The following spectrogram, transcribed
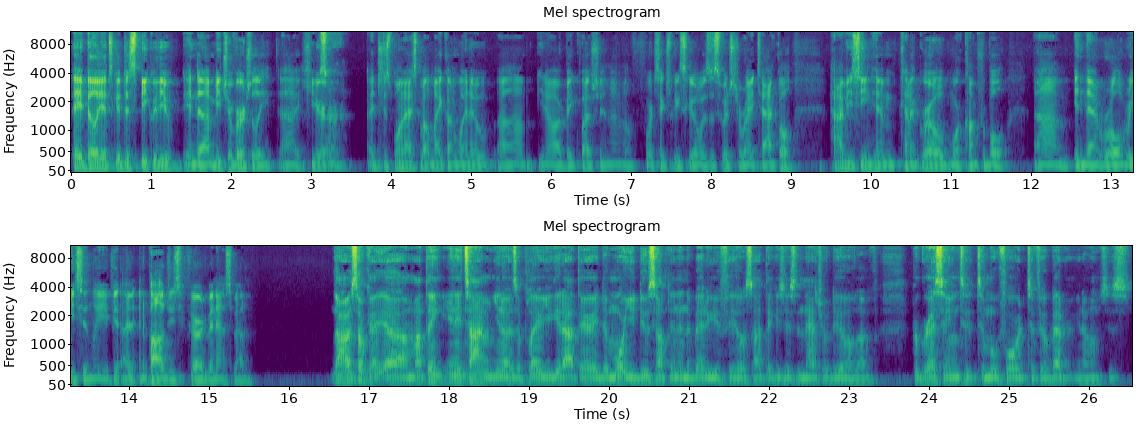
Hey, Billy, it's good to speak with you and uh, meet you virtually uh, here. Yes, I just want to ask about Mike Onwenu. Um, you know, our big question, I don't know, four, six weeks ago was a switch to right tackle. Have you seen him kind of grow more comfortable um, in that role recently? If you, and apologies if you've already been asked about him. No, it's okay. Um, I think anytime, you know, as a player, you get out there, the more you do something, then the better you feel. So I think it's just a natural deal of progressing to, to move forward to feel better. You know, it's just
